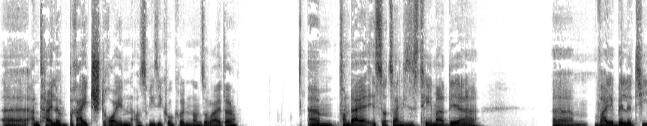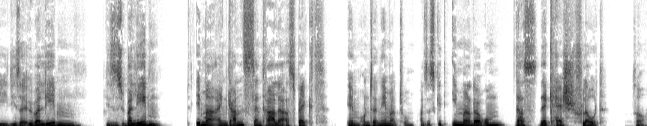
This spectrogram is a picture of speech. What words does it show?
äh, Anteile breit streuen aus Risikogründen und so weiter. Ähm, von daher ist sozusagen dieses Thema der ähm, Viability, dieser Überleben, dieses Überleben immer ein ganz zentraler Aspekt im Unternehmertum. Also es geht immer darum, dass der Cash float. So.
